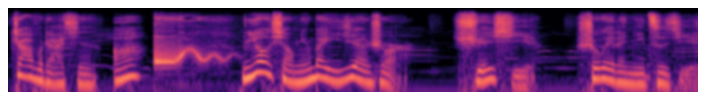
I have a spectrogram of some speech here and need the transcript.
扎不扎心啊？你要想明白一件事儿，学习是为了你自己。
